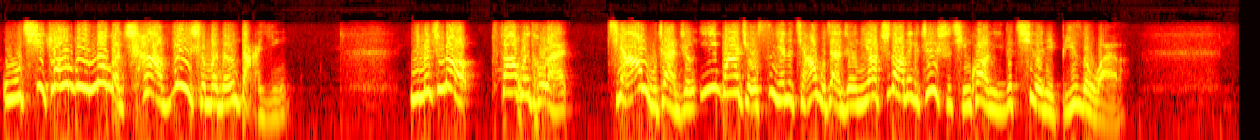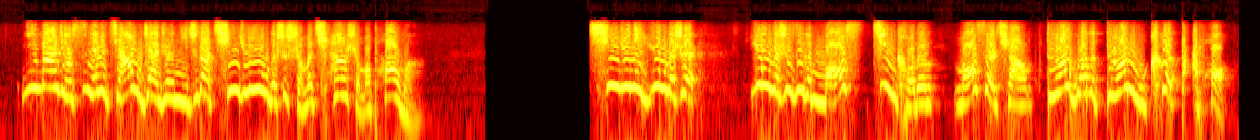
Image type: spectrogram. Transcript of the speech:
武器装备那么差，为什么能打赢？你们知道，翻回头来，甲午战争，一八九四年的甲午战争，你要知道那个真实情况，你都气得你鼻子都歪了。一八九四年的甲午战争，你知道清军用的是什么枪、什么炮吗？清军的用的是。用的是这个毛进口的毛瑟枪，德国的德鲁克大炮、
